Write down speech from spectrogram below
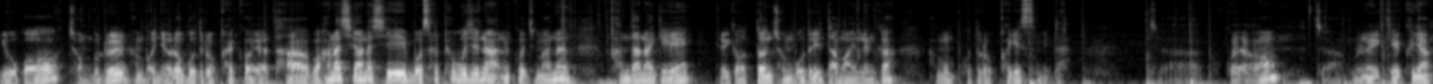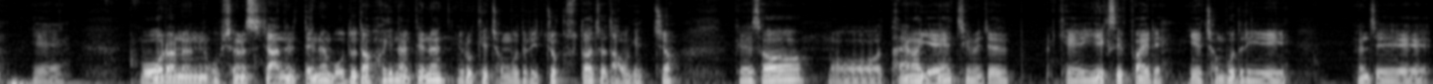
요거 정보를 한번 열어보도록 할 거예요. 다 뭐 하나씩 하나씩 뭐 살펴보지는 않을 거지만은 간단하게 이렇게 어떤 정보들이 남아 있는가 한번 보도록 하겠습니다. 자, 볼까요? 자, 그러면 이렇게 그냥 예. 뭐라는 옵션을 쓰지 않을 때는 모두 다 확인할 때는 이렇게 정보들이 쭉 쏟아져 나오겠죠. 그래서 뭐 다양하게 지금 이제 이렇게 exe 파일에 예, 정보들이 현재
